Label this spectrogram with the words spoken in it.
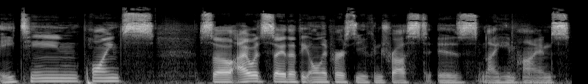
18 points. So I would say that the only person you can trust is Nyheim Hines.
